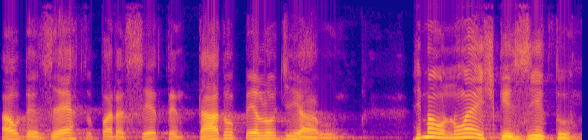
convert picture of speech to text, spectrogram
ao deserto para ser tentado pelo diabo. Irmão, não é esquisito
